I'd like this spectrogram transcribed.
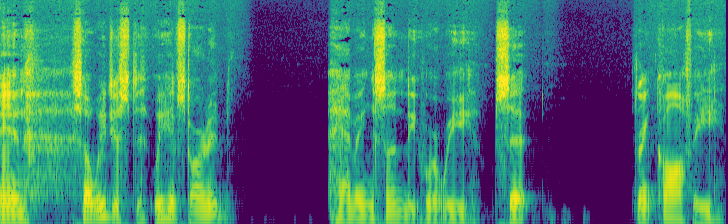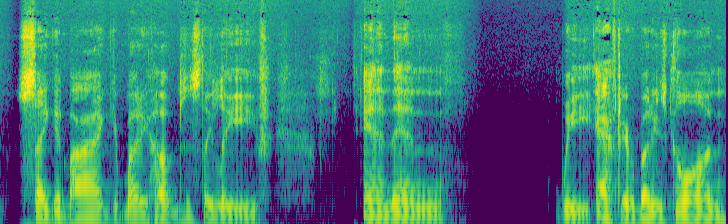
And so we just we have started having Sunday where we sit, drink coffee, say goodbye, give everybody hugs as they leave, and then we after everybody's gone,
